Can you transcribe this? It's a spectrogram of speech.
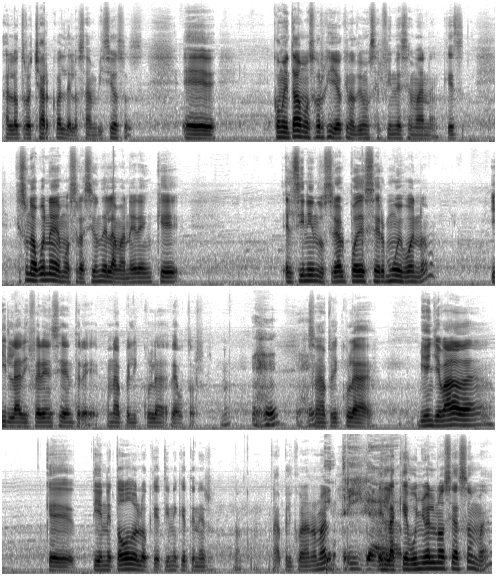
al otro charco, al de los ambiciosos, eh, comentábamos Jorge y yo que nos vimos el fin de semana, que es, que es una buena demostración de la manera en que el cine industrial puede ser muy bueno y la diferencia entre una película de autor. ¿no? Es una película bien llevada, que tiene todo lo que tiene que tener ¿no? una película normal, Intriga. en la que Buñuel no se asoma,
